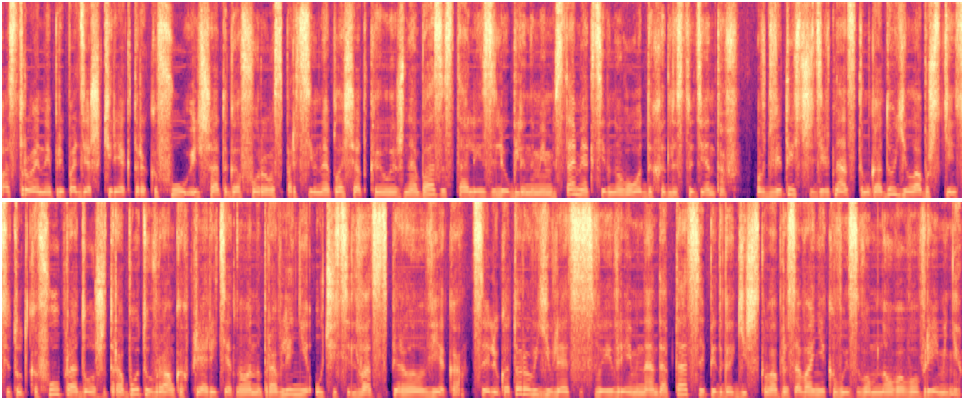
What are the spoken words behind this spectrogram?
Построенные при поддержке ректора КФУ Ильшата Гафурова спортивная площадка и лыжная база стали излюбленными местами активного отдыха для студентов. В 2019 году Елабужский институт КФУ продолжит работу в рамках приоритетного направления «Учитель 21 века», целью которого является своевременная адаптация педагогического образования к вызовам нового времени.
